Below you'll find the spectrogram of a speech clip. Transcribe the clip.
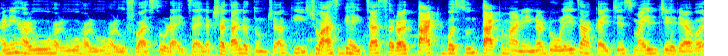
आणि हळूहळू हळूहळू श्वास सोडायचा आहे लक्षात आलं तुमच्या की श्वास घ्यायचा सरळ ताठ बसून ताठ मानेनं डोळे झाकायचे स्माईल चेहऱ्यावर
